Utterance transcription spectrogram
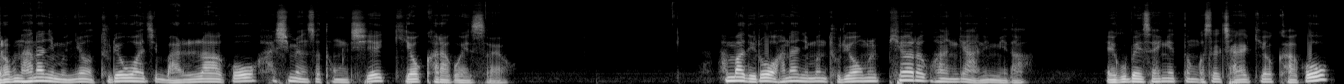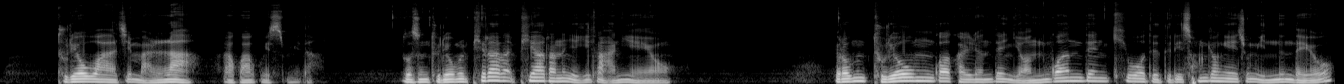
여러분 하나님은요 두려워하지 말라고 하시면서 동시에 기억하라고 했어요. 한마디로 하나님은 두려움을 피하라고 하는 게 아닙니다. 애굽에서 행했던 것을 잘 기억하고 두려워하지 말라라고 하고 있습니다. 이것은 두려움을 피하라는 얘기가 아니에요. 여러분 두려움과 관련된 연관된 키워드들이 성경에 좀 있는데요.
